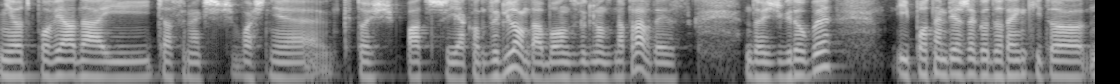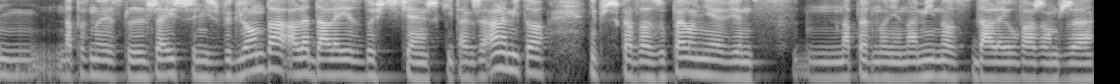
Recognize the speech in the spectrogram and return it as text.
nie odpowiada i czasem jak właśnie ktoś patrzy, jak on wygląda, bo on z wyglądu naprawdę jest dość gruby, i potem bierze go do ręki, to na pewno jest lżejszy niż wygląda, ale dalej jest dość ciężki. Także, ale mi to nie przeszkadza zupełnie, więc na pewno nie na minus. Dalej uważam, że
